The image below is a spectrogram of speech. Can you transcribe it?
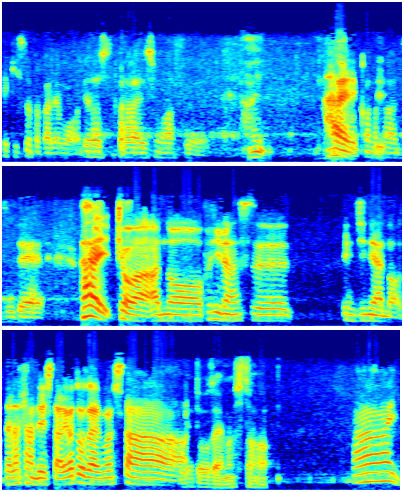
テキストとかでもよろしくお願いします。はい。はい、こんな感じで。はい、今日は、あの、フリーランスエンジニアのダラさんでした。ありがとうございました。ありがとうございました。はい。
